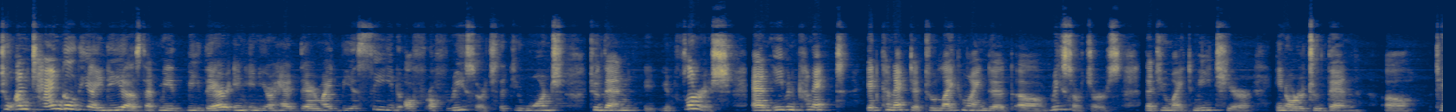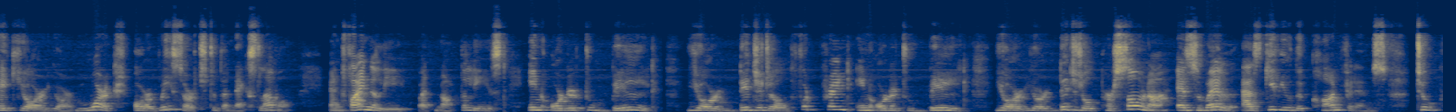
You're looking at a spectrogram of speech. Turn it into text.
to untangle the ideas that may be there in, in your head. There might be a seed of, of research that you want to then flourish and even connect get connected to like-minded uh, researchers that you might meet here in order to then uh, take your, your work or research to the next level. And finally, but not the least, in order to build your digital footprint, in order to build your, your digital persona, as well as give you the confidence to,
